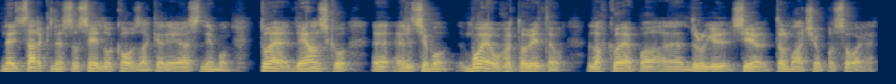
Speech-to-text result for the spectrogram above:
naj crkne sosedo koza, ker je jaz ne bom. To je dejansko eh, recimo, moja ugotovitev, lahko je pa eh, drugi si je tolmačijo po svoje.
